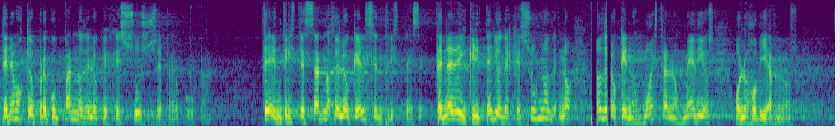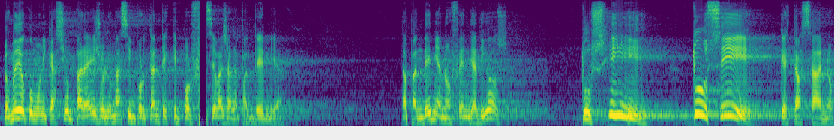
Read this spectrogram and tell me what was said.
tenemos que preocuparnos de lo que Jesús se preocupa entristecernos de lo que Él se entristece, tener el criterio de Jesús, no, no de lo que nos muestran los medios o los gobiernos. Los medios de comunicación para ellos lo más importante es que por fin se vaya la pandemia. La pandemia no ofende a Dios. Tú sí, tú sí que estás sano,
